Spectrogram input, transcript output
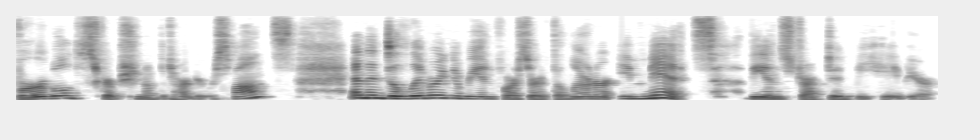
verbal description of the target response and then delivering the reinforcer if the learner emits the instructed behavior.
